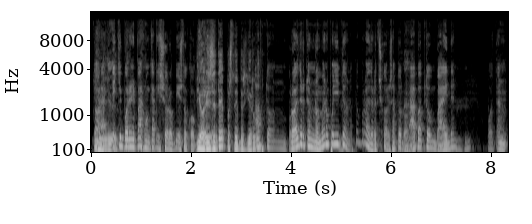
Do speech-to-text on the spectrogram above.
Τώρα, Διο- εκεί μπορεί να υπάρχουν κάποιες ισορροπίες στο κομμάτι. Διορίζεται, πώς το είπες Γιώργο; Από τον πρόεδρο των Ηνωμένων Πολιτειών, από τον πρόεδρο της χώρας, από τον Τραμπ, από τον Biden, όταν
